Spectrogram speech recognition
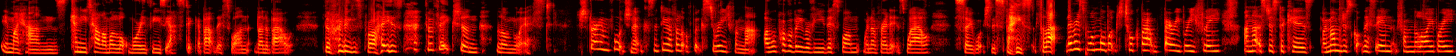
in my hands. Can you tell I'm a lot more enthusiastic about this one than about the Women's Prize for Fiction long list? Which is very unfortunate because I do have a lot of books to read from that. I will probably review this one when I've read it as well, so watch this space for that. There is one more book to talk about very briefly, and that's just because my mum just got this in from the library,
